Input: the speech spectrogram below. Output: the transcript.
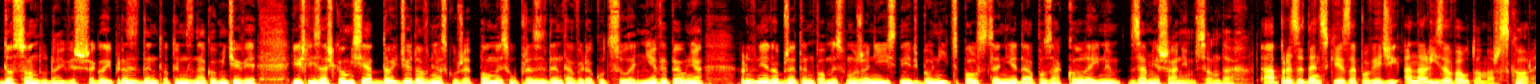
do Sądu Najwyższego i prezydent o tym znakomicie wie. Jeśli zaś komisja dojdzie do wniosku, że pomysł prezydenta wyroku TSUE nie wypełnia, równie dobrze ten pomysł może nie istnieć, bo nic Polsce nie da poza kolejnym zamieszaniem w sądach. A prezydenckie zapowiedzi analizował Tomasz Skory.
